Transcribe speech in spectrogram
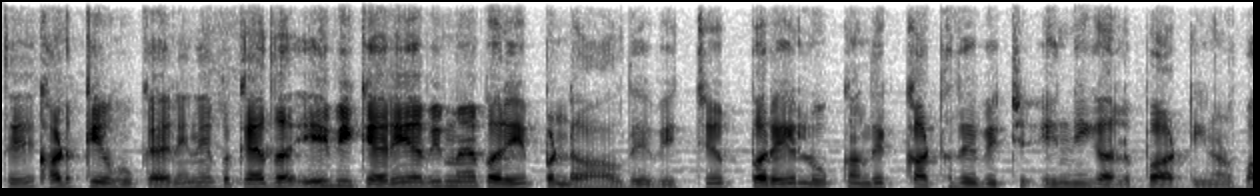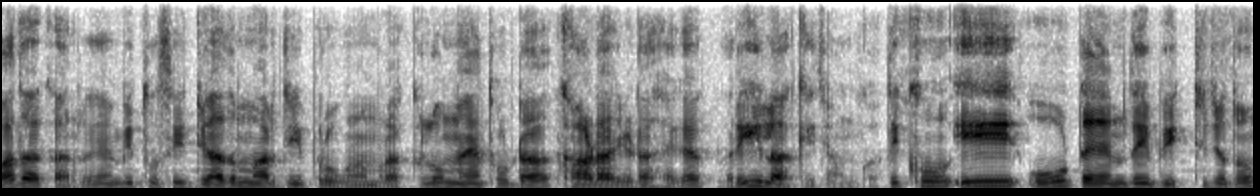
ਤੇ ਖੜ ਕੇ ਉਹ ਕਹਿ ਰਹੇ ਨੇ, ਬਕਾਇਦਾ ਇਹ ਵੀ ਕਹਿ ਰਹੇ ਆ ਵੀ ਮੈਂ ਭਰੇ ਪੰਡਾਲ ਦੇ ਵਿੱਚ, ਭਰੇ ਲੋਕਾਂ ਦੇ ਇਕੱਠ ਦੇ ਵਿੱਚ ਇੰਨੀ ਗੱਲ ਪਾਰਟੀ ਨਾਲ ਵਾਅਦਾ ਕਰ ਰਹੇ ਆ ਵੀ ਤੁਸੀਂ ਜਦ ਮਰਜ਼ੀ ਪ੍ਰੋਗਰਾਮ ਰੱਖ ਲਓ, ਮੈਂ ਤੁਹਾਡਾ ਖਾੜਾ ਜਿਹੜਾ ਹੈਗਾ ਫ੍ਰੀ ਲਾ ਕੇ ਜਾਊਂਗਾ। ਦੇਖੋ, ਇਹ ਉਹ ਟਾਈਮ ਦੇ ਵਿੱਚ ਜਦੋਂ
